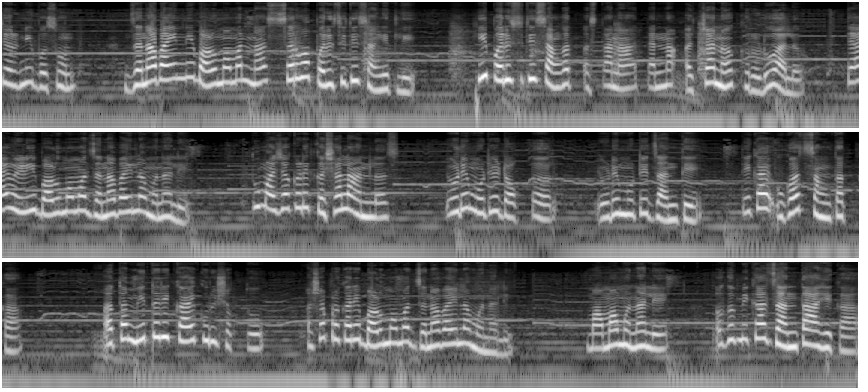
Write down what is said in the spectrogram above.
चरणी बसून जनाबाईंनी बाळूमामांना सर्व परिस्थिती सांगितली. ही परिस्थिती सांगत असताना त्यांना अचानक रडू आलं. त्यावेळी बाळूमामा जनाबाईला म्हणाले तू माझ्याकडे कशाला आणलंस? एवढे मोठे डॉक्टर एवढे मोठे जाणते ते काय उगाच सांगतात का? आता मी तरी काय करू शकतो? अशा प्रकारे बाळूमामा जनाबाईला म्हणाले. मामा म्हणाले अगं मी का जाणता आहे का?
